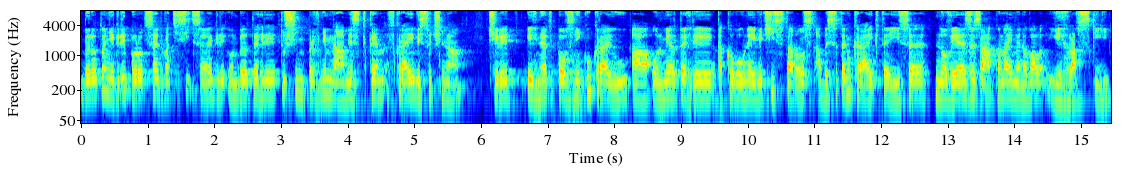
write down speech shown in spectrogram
Bylo to někdy po roce 2000, kdy on byl tehdy, tuším, prvním náměstkem v kraji Vysočina čili i hned po vzniku krajů a on měl tehdy takovou největší starost, aby se ten kraj, který se nově ze zákona jmenoval Jihlavský,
